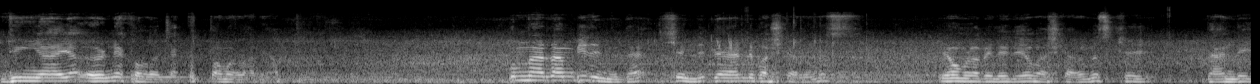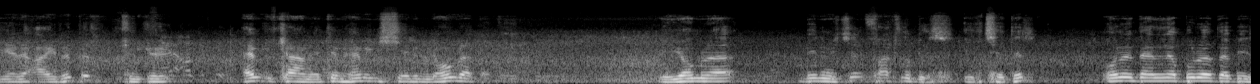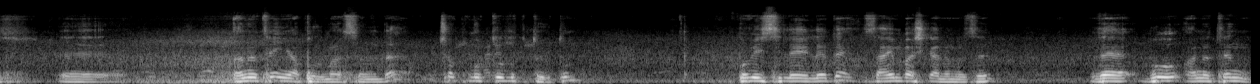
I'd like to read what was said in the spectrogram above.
dünyaya örnek olacak kutlamalar yaptı. Bunlardan birini de şimdi değerli başkanımız, Yomra Belediye Başkanımız ki bende yeri ayrıdır. Çünkü hem ikametim hem iş yerim Yomra'dadır. Yomra benim için farklı bir ilçedir. O nedenle burada bir e, anıtın yapılmasında çok mutluluk duydum. Bu vesileyle de Sayın Başkanımızı ve bu anıtın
